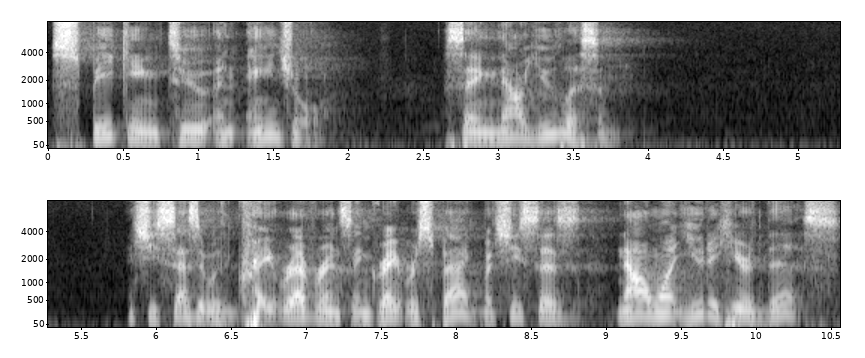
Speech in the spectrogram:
speaking to an angel, saying, Now you listen. And she says it with great reverence and great respect, but she says, Now I want you to hear this.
